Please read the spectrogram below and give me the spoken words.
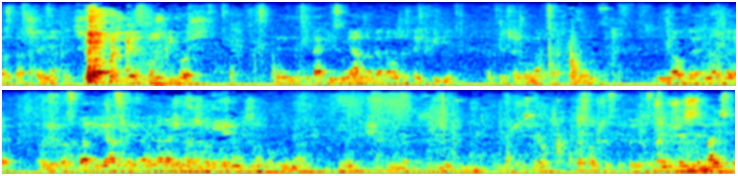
rozpatrzenia, czy, czy jest możliwość y, takich zmian. No wiadomo, że w tej chwili od 1 marca wchodzą nowe, nowe rozkłady jazdy, ale na razie naszych odpowiedzi nie ma. To są wszystkie pozostałe. wszyscy Państwo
